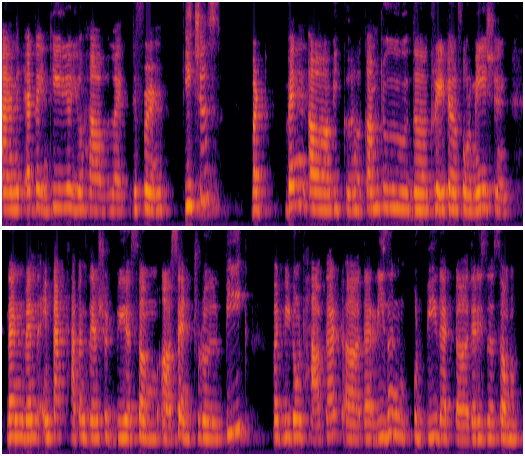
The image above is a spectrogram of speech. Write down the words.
and at the interior you have like different features, but when uh, we come to the crater formation, then when the impact happens, there should be a, some uh, central peak, but we don't have that. Uh, the reason could be that uh, there is some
